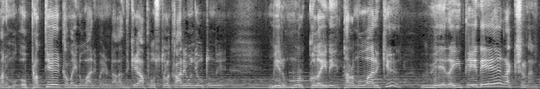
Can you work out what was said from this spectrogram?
మనము ఓ ప్రత్యేకమైన వారిమై ఉండాలి. అందుకే ఆ పోస్తుల కార్యం చెబుతుంది మీరు మూర్ఖులైన ఈ తరము వారికి వేరైతేనే రక్షణ. అంట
